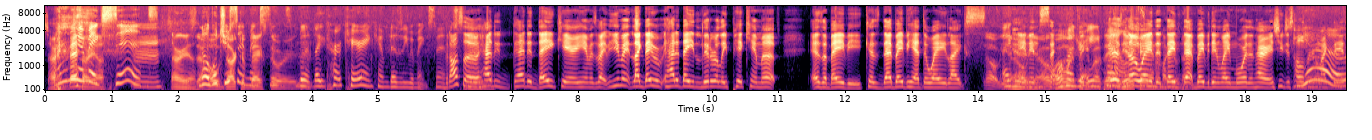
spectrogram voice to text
Sorry, That doesn't sorry, make y'all. sense. sorry. y'all. No, what you said makes backstory. sense, but like her carrying him doesn't even make sense. But also, Yeah. how did how did they carry him as a baby? You mean like they were? How did they literally pick him up as a baby? Because that baby had to weigh like. s- Oh yeah, Like, oh, and yeah. insane- I wasn't thinking about that. There's Yeah. no They way carried that like they it was that nothing. baby didn't weigh more than her, and she just holding him like Yeah, this.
